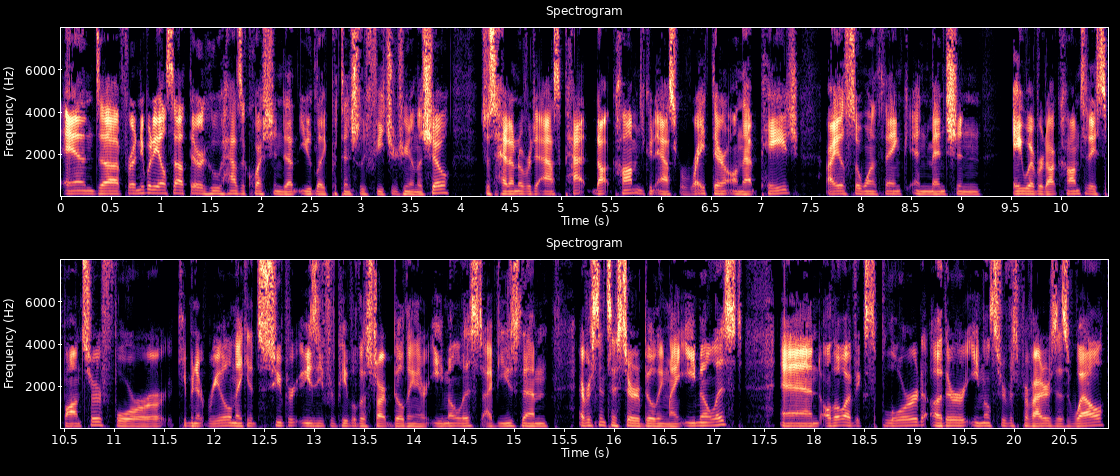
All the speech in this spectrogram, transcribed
And uh, for anybody else out there who has a question that you'd like potentially featured here on the show, just head on over to AskPat.com. You can ask right there on that page. I also want to thank and mention aweber.com today's sponsor for keeping it real making it super easy for people to start building their email list. I've used them ever since i started building my email list. And although i've explored other email service providers as well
